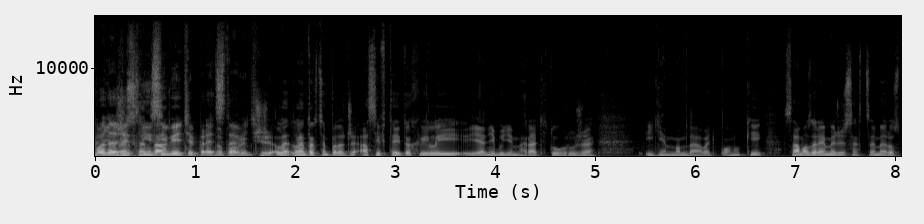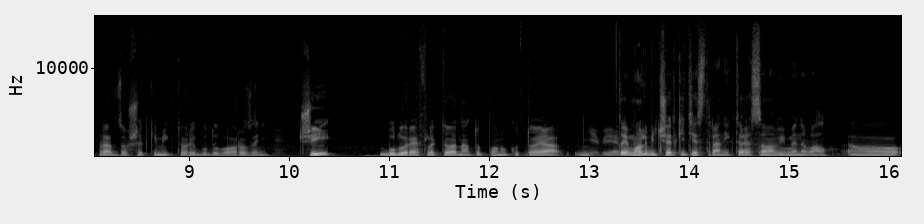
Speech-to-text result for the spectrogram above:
povedať, že s kým si viete predstaviť. No, čiže len, len to chcem povedať, že asi v tejto chvíli ja nebudem hrať tú hru, že idem vám dávať ponuky. Samozrejme, že sa chceme rozprávať so všetkými, ktorí budú v ohrození. Či budú reflektovať na tú ponuku, to ja neviem. To by mohli byť všetky tie strany, ktoré som vám vymenoval. Uh,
